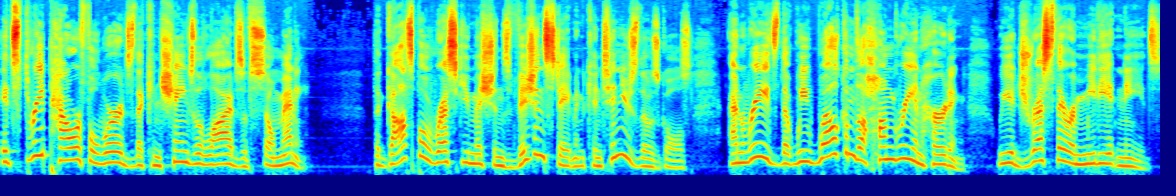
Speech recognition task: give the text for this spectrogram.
It's three powerful words that can change the lives of so many. The Gospel Rescue Mission's vision statement continues those goals and reads that we welcome the hungry and hurting, we address their immediate needs,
